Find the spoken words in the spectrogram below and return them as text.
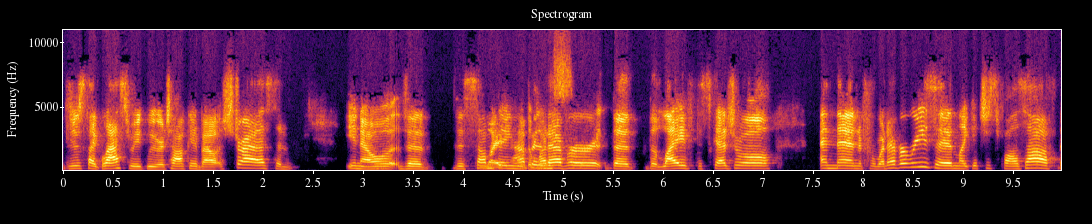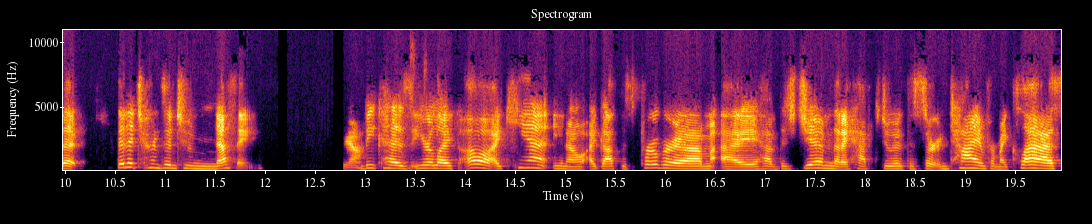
just like last week we were talking about stress and you know the the something the whatever the the life the schedule. And then for whatever reason like it just falls off that then it turns into nothing. Yeah. Because you're like oh i can't you know i got this program. I have this gym that i have to do at a certain time for my class.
